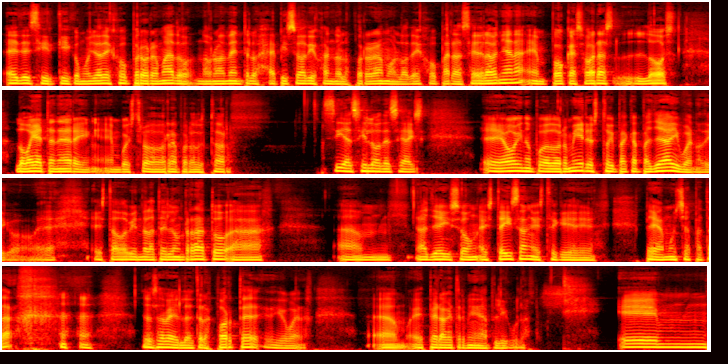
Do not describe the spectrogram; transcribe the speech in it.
Es decir, que como yo dejo programado normalmente los episodios cuando los programo los dejo para las 6 de la mañana, en pocas horas los lo voy a tener en, vuestro reproductor. Si así lo deseáis. Eh, hoy no puedo dormir, estoy para acá para allá y bueno, digo, eh, he estado viendo la tele un rato a, a, Jason Statham, este que pega muchas patas. ya sabéis, el de transporte. Digo, bueno, espero que termine la película. Em,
